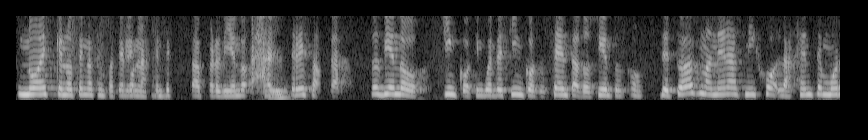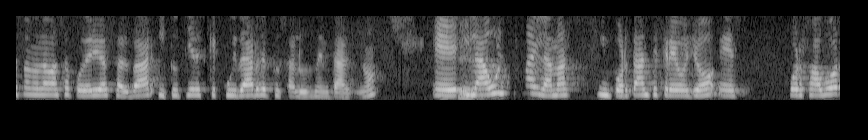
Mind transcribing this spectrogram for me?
no es que no tengas empatía con la gente que está perdiendo, ah, estresa, o sea, estás viendo 5, 55, 60, 200. de todas maneras, mijo, la gente muerta no la vas a poder ir a salvar y tú tienes que cuidar de tu salud mental, ¿no? Eh, y la última y la más importante, creo yo, es, por favor,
